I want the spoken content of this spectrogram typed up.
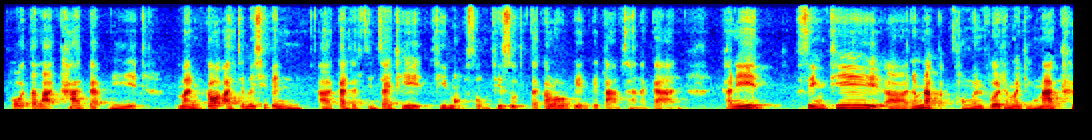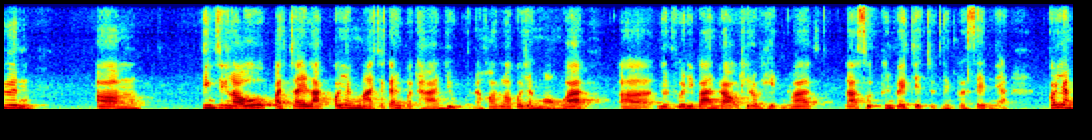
เพราะว่าตลาดคาดแบบนี้ มันก็อาจจะไม่ใช่เป็นการตัดสินใจที่ที่เหมาะสมที่สุด แต่ก็เราเปลี่ยนไปตามสถานการณ์ คราวนี้สิ่งที่น้ำหนักของเงินเฟ้อทำไมถึงมากขึ้น จริงๆแล้วปัจจัยหลักก็ยังมาจากด้านอุปทานอยู่นะคะเราก็ยังมองว่าเงินเฟ้อในบ้านเราที่เราเห็นว่าล่าสุดขึ้นไป 7.1%เนี่ยก็ยัง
